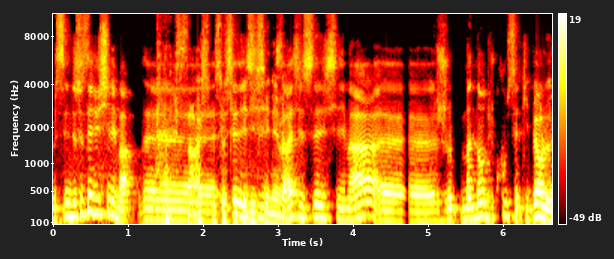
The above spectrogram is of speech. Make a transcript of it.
C'est une société du cinéma. Ça reste une société du ça cinéma. reste une société du cinéma. Euh, je, maintenant, du coup, cette Keeper, le,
